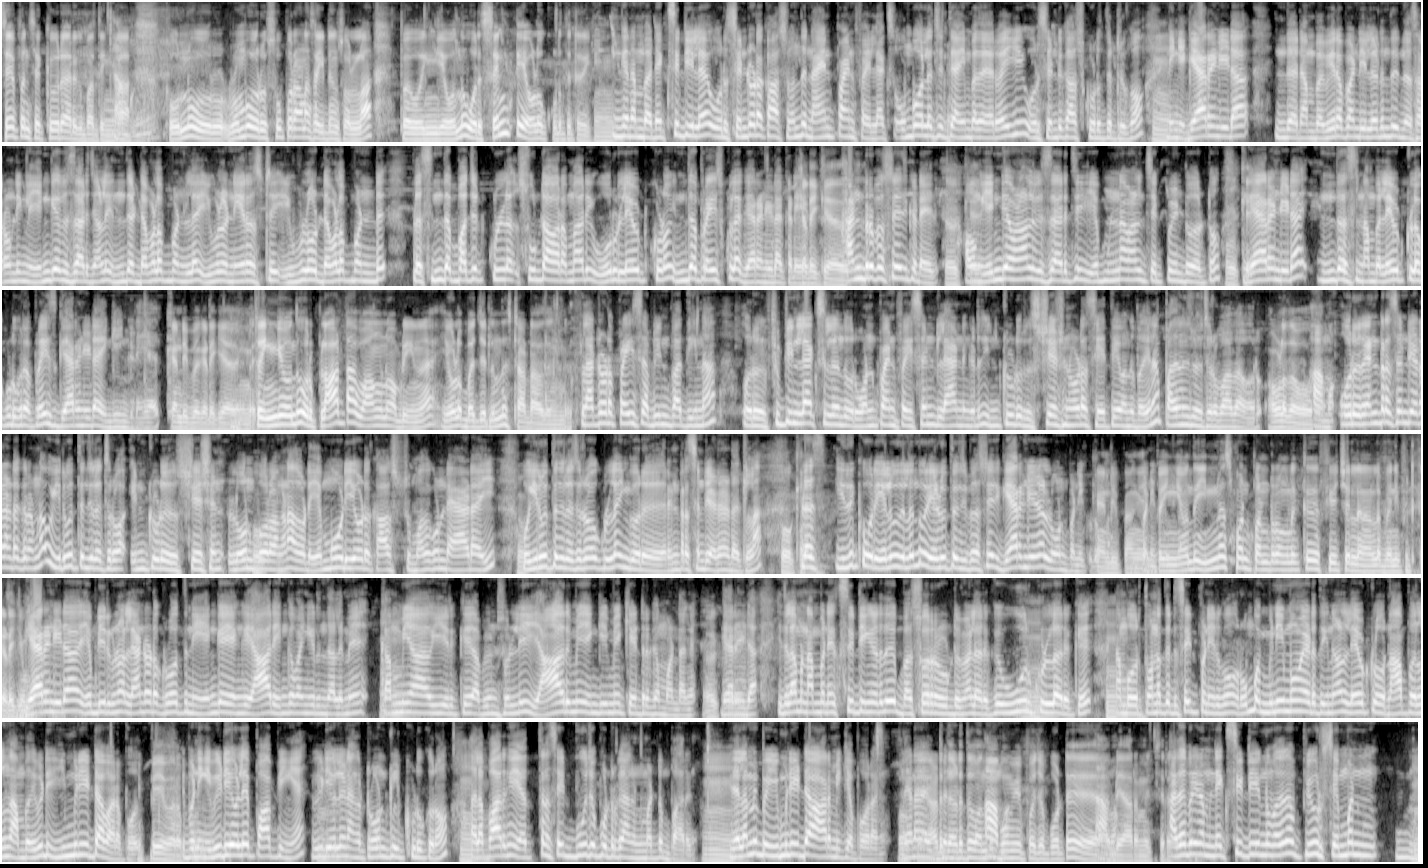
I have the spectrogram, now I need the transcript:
சேஃப் அண்ட் செக்யூரா இருக்கு பாத்தீங்களா? இப்போ இன்னும் ஒரு ரொம்ப ஒரு சூப்பரான சைட்டுன்னு சொல்லலாம். இப்போ இங்க வந்து ஒரு சென்ட் எவ்வளவு கொடுத்துட்டு இருக்கீங்க? இங்கே நம்ம நெக்ஸ்ட் சிட்டியில் ஒரு சென்டோட காஸ்ட் வந்து நைன் பாயிண்ட் ஃபைவ் லேக்ஸ் ஒம்பது லட்சத்தி ஐம்பதாயிரம் ரூபாய்க்கு ஒரு சென்ட் காஸ்ட் கொடுத்துட்ருக்கோம். நீங்கள் கேரண்டீடாக இந்த நம்ம வீரபாண்டியிலேருந்து இந்த சரௌண்டிங்கில் எங்கே விசாரிச்சாலும் இந்த டெவலப்மெண்ட்டில் இவ்வளோ நியரஸ்ட்டு இவ்வளோ டெவலப்மெண்ட்டு ப்ளஸ் இந்த பட்ஜெட்குள்ளே சூட் ஆகிற மாதிரி ஒரு லேஅவுட் கூட இந்த ப்ரைஸ்க்குள்ளே கேரண்டீடாக கிடையாது. கிடைக்காது. ஹண்ட்ரட் பர்சன்டேஜ் கிடையாது. அவங்க எங்கே வேணாலும் விசாரிச்சு என்ன வேணாலும் செக் பண்ணிட்டு வரட்டும். கேரண்டீடாக இந்த நம்ம லேஅவுட்குள்ளே கொடுக்குற ப்ரைஸ் கேரண்டீடாக எங்கேயும் கிடையாது. கண்டிப்பா கிடைக்காதுங்க. ஸோ இங்க வந்து ஒரு பிளாட்டா வாங்கணும் அப்படின்னா எவ்வளவு பட்ஜெட்ல இருந்து ஸ்டார்ட் ஆகுதுங்க? ஃப்ளாட்டோட ப்ரைஸ் அப்படின்னு பார்த்தீங்கன்னா ஒரு ஃபிஃப்டீன் லேக்ஸ்லேருந்து ஒரு ஒன் பாயிண்ட் ஃபைவ் சென்ட் லேண்டுங்கிறது இன்க்ளூட் ரிஜிஸ்ட்ரேஷனோட சேர்த்தே வந்து பார்த்தீங்கன்னா பதினஞ்சு லட்ச ரூபா தான் வரும். அவ்வளவுதான் வரும். ஆமாம் ஒரு ரெண்டரை சென்ட் இடம் எடுக்கிறோம்னா இருபத்தஞ்சு லட்ச ரூபா இன்க்ளூட் ரிஜிஸ்ட்ரேஷன் லோன் போகிறாங்கன்னா அதோட எம்ஓடியோட காஸ்ட் முத கொண்டு ஆட் ஆகி ஒரு இருபத்தஞ்சு லட்ச ரூபாக்குள்ள இங்கே ஒரு ரெண்டரை சென்ட் இடம் எடுக்கலாம். ப்ளஸ் இதுக்கு ஒரு எழுபதுலேருந்து ஒரு எழுபத்தஞ்சு பர்சன்டேஜ் கேரண்டீடாக லோன் பண்ணி கண்டிப்பாங்க. இப்போ இங்க வந்து இன்வெஸ்ட்மெண்ட் பண்றவங்களுக்கு ஃபியூச்சர்ல நல்ல பெனிஃபிட் கிடைக்கும். கேரண்டீடாக எப்படி இருக்குன்னா லேண்டோட growth நீ எங்கே எங்கே யார் எங்கே வாங்கியிருந்தாலுமே கம்மியாகி இருக்கு அப்படின்னு சொல்லி யாருமே எங்கேயுமே கேட்டிருக்க மாட்டாங்க. ஓகே கேரண்டா இது இல்லாமல் நம்ம நெக்ஸ்ட் சிட்டிங்கிறது பஸ் வர ரூட்டு மேலே இருக்குது ஊருக்குள்ளே இருக்குது நம்ம ஒரு தொண்ணூத்தெட்டு சைட் பண்ணியிருக்கோம். ரொம்ப மினிமமாக எடுத்திங்கனாலும் லேஅவுட்டில் ஒரு நாற்பதுலேருந்து ஐம்பது வீடு இமீடியட்டாக வரப்போகுது. இப்போ நீங்கள் வீடியோலே பார்ப்பீங்க வீடியோலே நாங்கள் ட்ரோன் கிளிக் கொடுக்குறோம். அதில் பாருங்க எத்தனை சைட் பூஜை போட்டிருக்காங்கன்னு மட்டும் பாருங்க. ம். இது எல்லாமே இப்போ இமீடியட்டாக ஆரம்பிக்க போகிறாங்க ஏன்னா அடுத்தடுத்து வந்து. பூமி பூஜை போட்டு அப்படி ஆரம்பிச்சிரு அதே மாதிரி நம்ம நெக்ஸ்ட் சிட்டின்னு பார்த்தீங்கன்னா பியூர் செம்மண்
